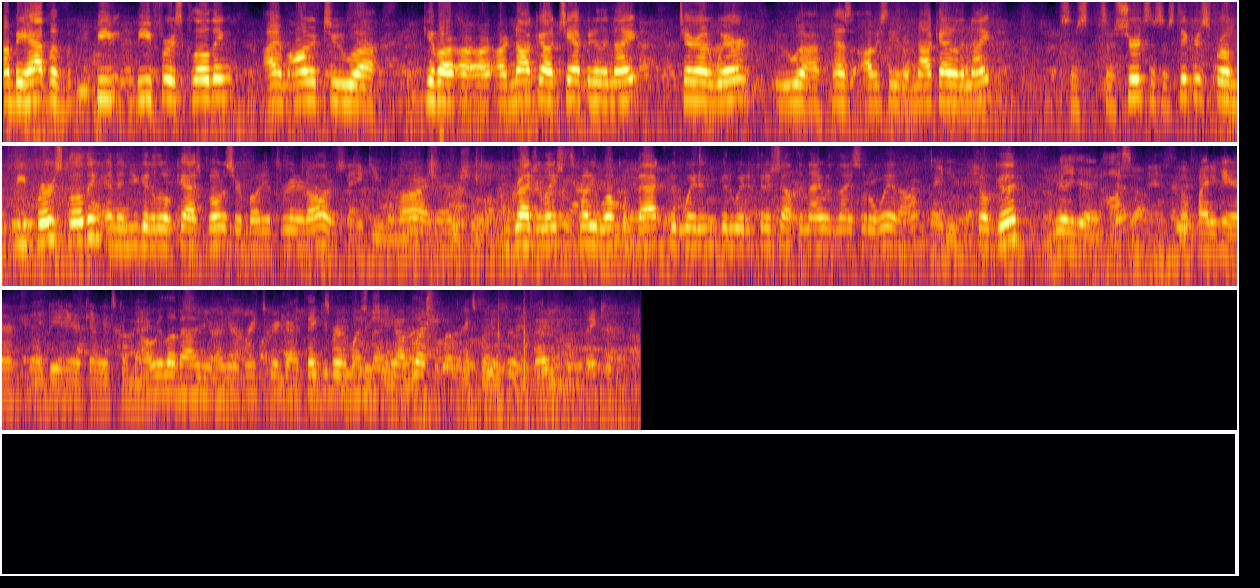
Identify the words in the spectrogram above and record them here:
On behalf of Be First Clothing, I am honored to uh, give our, our, our knockout champion of the night, Terrion Ware, who uh, has obviously the knockout of the night, some, some shirts and some stickers from Be First Clothing, and then you get a little cash bonus here, buddy, of $300. Thank you very All right, man. Congratulations, buddy. Welcome back. Good way to good way to finish out the night with a nice little win, huh? Thank you, man. Feel good? Really good. Awesome, man. Love fighting here. Love being here. Can't wait to come back. Oh, we love having you, man. You're a great, great guy. Thank you very much, man. God bless you. brother. Thanks, brother. Thank you.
